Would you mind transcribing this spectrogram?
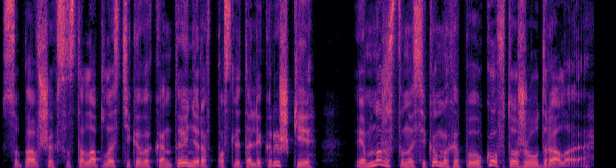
С упавших со стола пластиковых контейнеров послетали крышки, и множество насекомых и пауков тоже удрало.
